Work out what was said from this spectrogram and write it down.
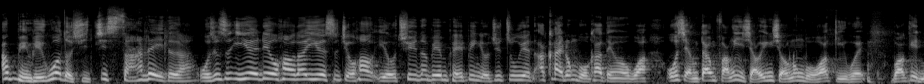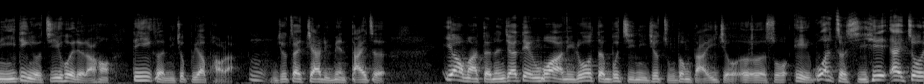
啊，扁平或者是这三类的啊，我就是一月六号到一月十九号有去那边陪病，有去住院啊，开龙博卡电话我，我想当防疫小英雄，龙博发机会，我要给你一定有机会的然后第一个你就不要跑了，嗯，你就在家里面待着，要么等人家电话，你如果等不及，你就主动打一九二二说，哎，我就是爱做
